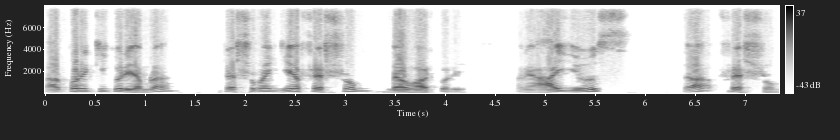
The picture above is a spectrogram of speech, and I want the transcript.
তারপরে কি করি আমরা? ফ্রেশ রুমে গিয়ে ফ্রেশ রুম ব্যবহার করি। মানে I use the fresh room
